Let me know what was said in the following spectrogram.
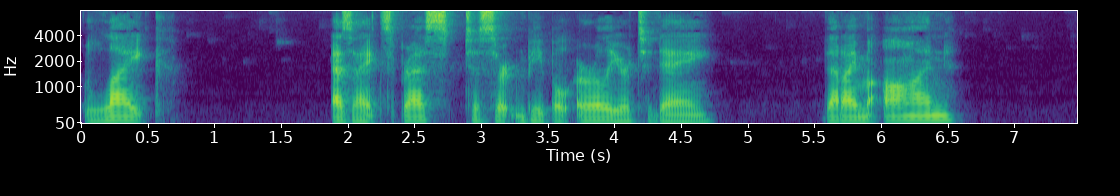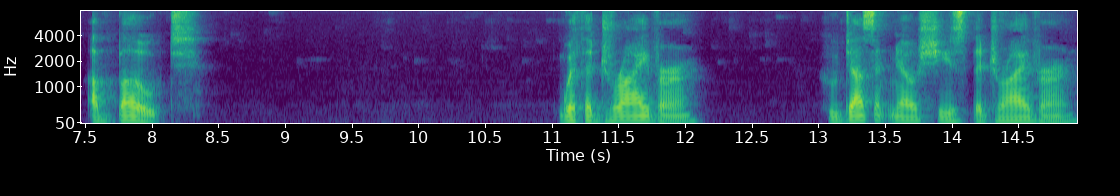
like, as I expressed to certain people earlier today, that I'm on a boat with a driver who doesn't know she's the driver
